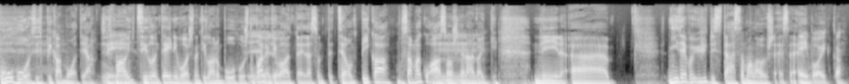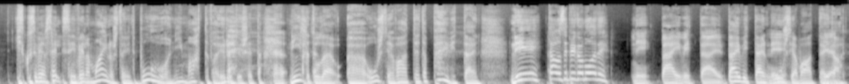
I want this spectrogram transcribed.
puuhu on siis pikamuotia. Siis Niin. mä oon silloin teinivuosina tilannut puuhusta Joo, paljonkin joo. vaatteita. Se on, se on pika, sama kuin Asos mm. ja nämä kaikki. Niin ää, niitä ei voi yhdistää samalla lauseeseen. Ei voikka. Ja kun se vielä, sel- se vielä mainostaa niitä, puuhu on niin mahtava yritys, että niiltä tulee uh, uusia vaatteita päivittäin. Niin, tämä on se pikamuoti. Niin, päivittäin. Päivittäin Niin. uusia vaatteita. Jep,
